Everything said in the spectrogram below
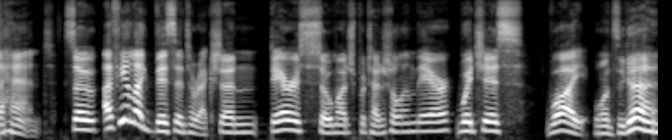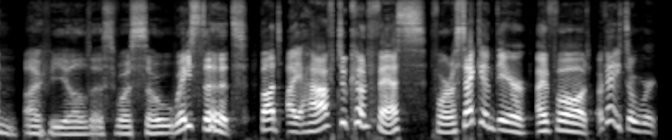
the hand. So I feel like this interaction, there is so much potential in there, which is why, once again, I feel this was so wasted. But I have to confess, for a second there, I thought, okay, so we're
